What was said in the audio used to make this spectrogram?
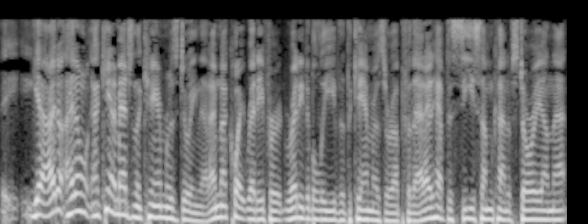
Yeah, I don't, I don't, I can't imagine the cameras doing that. I'm not quite ready for, ready to believe that the cameras are up for that. I'd have to see some kind of story on that,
